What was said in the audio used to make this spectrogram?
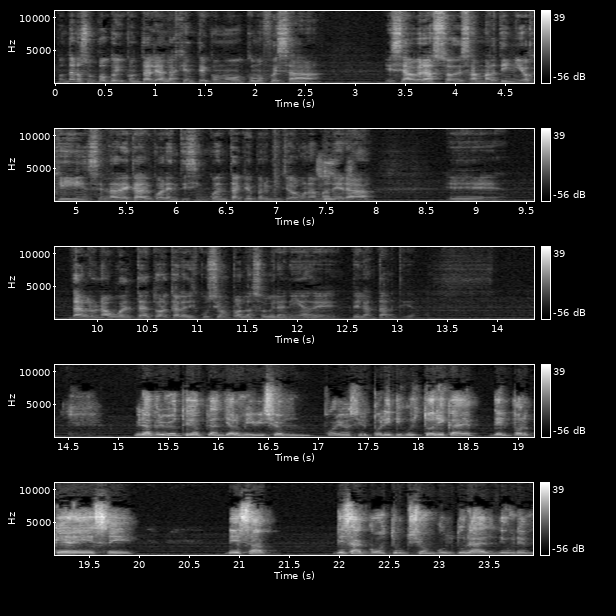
Contanos un poco y contale a la gente cómo, cómo fue esa, ese abrazo de San Martín y O'Higgins en la década del 40 y 50 que permitió de alguna manera eh, darle una vuelta de tuerca a la discusión por la soberanía de, la Antártida? Mira, primero te voy a plantear mi visión, podríamos decir, político-histórica del porqué de ese, de esa, de esa construcción cultural de un,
